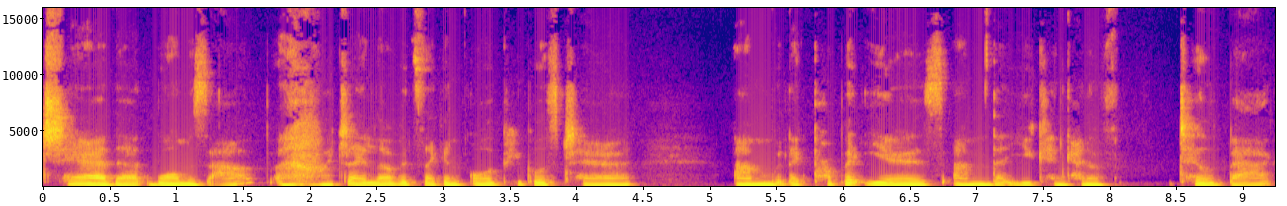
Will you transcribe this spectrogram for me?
chair that warms up, which I love. It's like an old people's chair um, with like proper ears um, that you can kind of tilt back.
